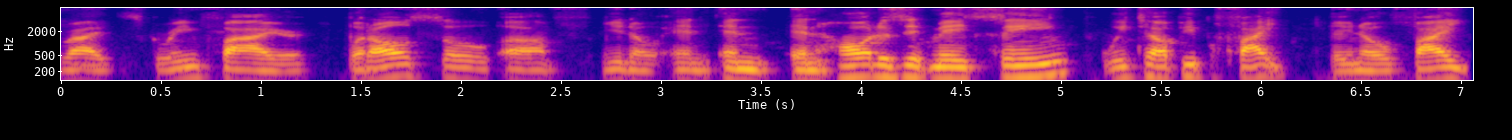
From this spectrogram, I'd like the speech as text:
right, scream fire. But also, um, you know, and and and hard as it may seem, we tell people fight. You know, fight,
